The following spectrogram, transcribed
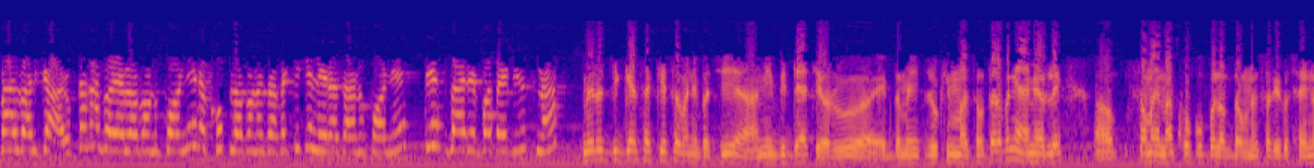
बालबालिकाहरू कहाँ गएर लगाउनु पर्ने र खोप लगाउन जाँदा के के लिएर जानु पर्ने त्यसबारे बताइदिनुहोस् न। मेरो जिज्ञासा के छ भनेपछि हामी विद्यार्थीहरू एकदमै जोखिममा छौँ तर पनि हामीहरूले समयमा खोप उपलब्ध हुन सकेको छैन।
